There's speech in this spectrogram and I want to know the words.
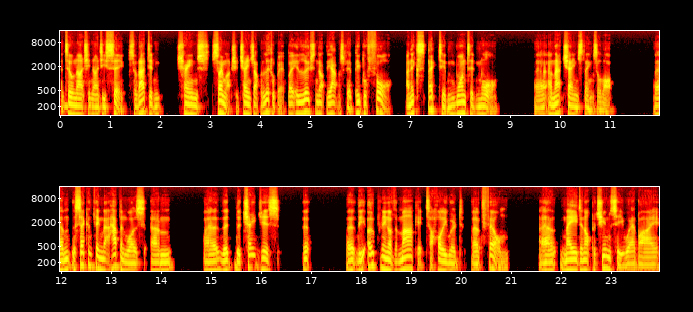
until 1996, so that didn't change so much. It changed up a little bit, but it loosened up the atmosphere. People thought and expected and wanted more, uh, and that changed things a lot. Um, the second thing that happened was um, uh, the the changes uh, the opening of the market to Hollywood uh, film uh, made an opportunity whereby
